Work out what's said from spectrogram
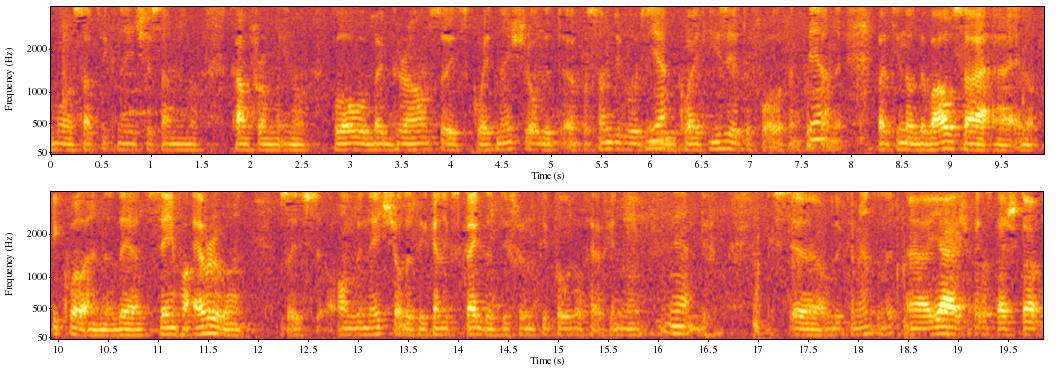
more sattvic nature, some you know come from you know lower background, so it's quite natural that uh, for some devotees Yeah. it will be quite easier to follow and for Yeah. some, but you know the vows are uh, you know equal and they are the same for everyone. So it's only natural that we can expect that different people will have you know Yeah. Э? Э, Я еще хотел сказать, что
